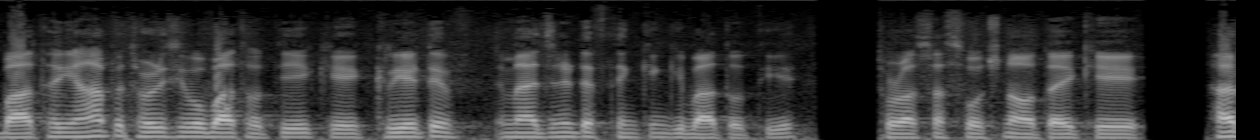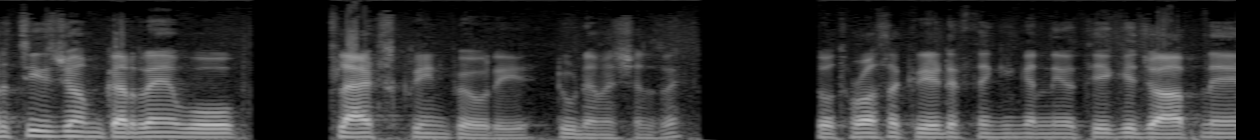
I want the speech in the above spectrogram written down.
बात है, यहाँ पे थोड़ी सी वो बात होती है कि क्रिएटिव इमेजिनेटिव थिंकिंग की बात होती है। थोड़ा सा सोचना होता है कि हर चीज़ जो हम कर रहे हैं वो फ्लैट स्क्रीन पे हो रही है टू डायमेंशन से तो थोड़ा सा क्रिएटिव थिंकिंग करनी होती है कि जो आपने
